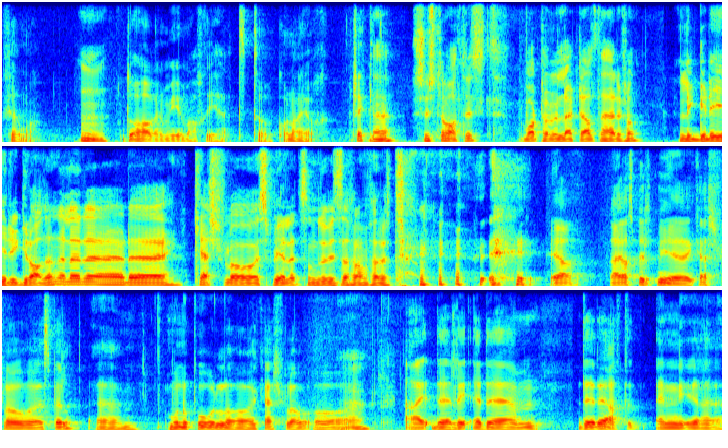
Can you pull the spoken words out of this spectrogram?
firma. Mm. Da har en mye mer frihet til å kunne gjøre kjekke Nej. Systematisk. Systematiskt. Vart har du lært deg alt det her ifrån? Ligger det i ryggraden eller er det cashflow-spillet som du viser fram forut? ja. Jeg har spilt mye cashflow-spill. Um, Monopol og cashflow. Og Ja. Nei, det er, det, um, det er det at en uh,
